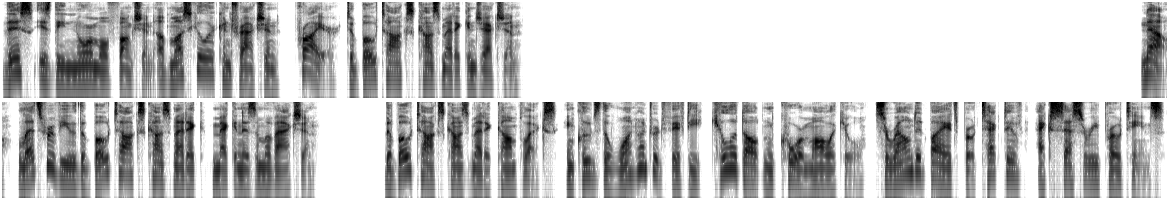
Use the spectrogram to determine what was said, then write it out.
This is the normal function of muscular contraction prior to Botox cosmetic injection. Now, let's review the Botox cosmetic mechanism of action. The Botox cosmetic complex includes the 150 kilodalton core molecule surrounded by its protective accessory proteins.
